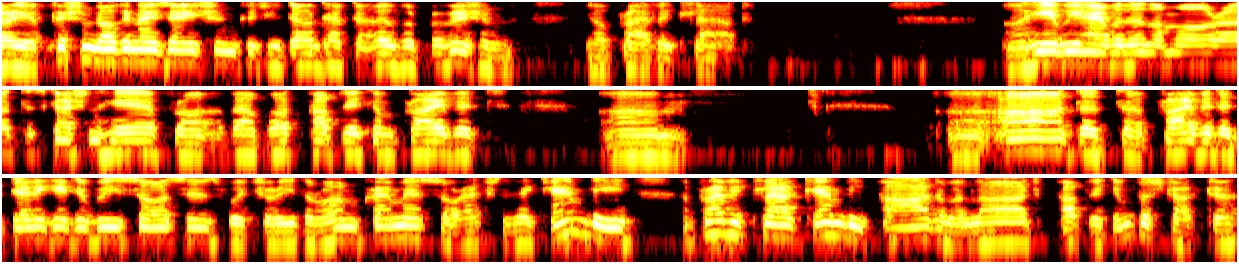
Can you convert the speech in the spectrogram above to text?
very efficient organization because you don't have to over-provision your private cloud. Uh, here we have a little more uh, discussion here for, about what public and private um, uh, are that uh, private and dedicated resources, which are either on-premise or actually they can be, a private cloud can be part of a large public infrastructure,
